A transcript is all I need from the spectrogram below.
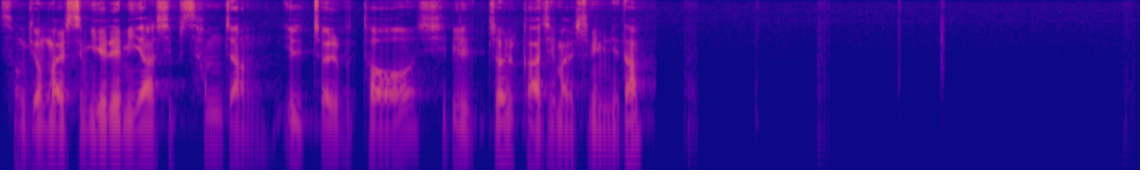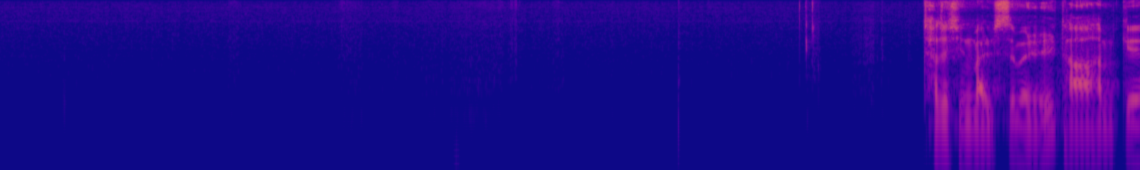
성경 말씀 예레미야 13장 1절부터 11절까지 말씀입니다. 찾으신 말씀을 다 함께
